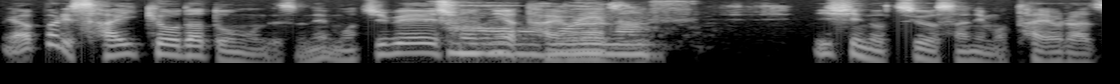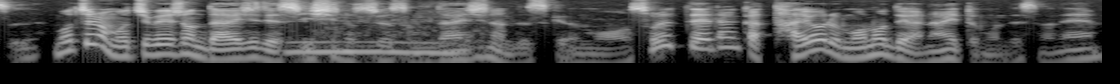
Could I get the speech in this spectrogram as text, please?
やっぱり最強だと思うんですね。モチベーションには頼らず意志の強さにも頼らず、もちろんモチベーション大事ですし、意志の強さも大事なんですけども、それってなんか頼るものではないと思うんですよね。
